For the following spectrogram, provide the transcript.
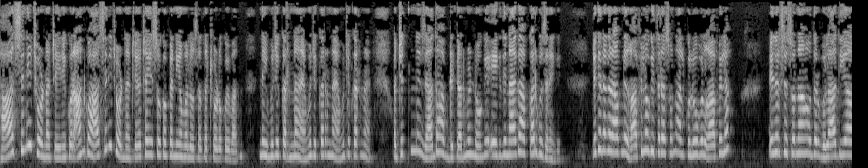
ہاتھ سے نہیں چھوڑنا چاہیے یعنی قرآن کو ہاتھ سے نہیں چھوڑنا چاہیے اچھا یہ سوکھا پہ نہیں عمل ہو سکتا چھوڑو کوئی بات نہیں مجھے کرنا ہے مجھے کرنا ہے مجھے کرنا ہے اور جتنے زیادہ آپ ڈٹرمنٹ ہوں گے ایک دن آئے گا آپ کر گزریں گے لیکن اگر آپ نے غافلوں کی طرح سنا القلوب الغافلا ادھر سے سنا ادھر بلا دیا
